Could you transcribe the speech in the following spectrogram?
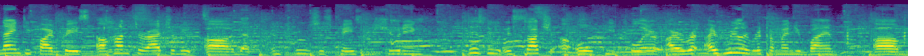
95 pace, a hunter attribute uh, that improves his pace and shooting. This dude is such an OP player. I, I really recommend you buy him. Um,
